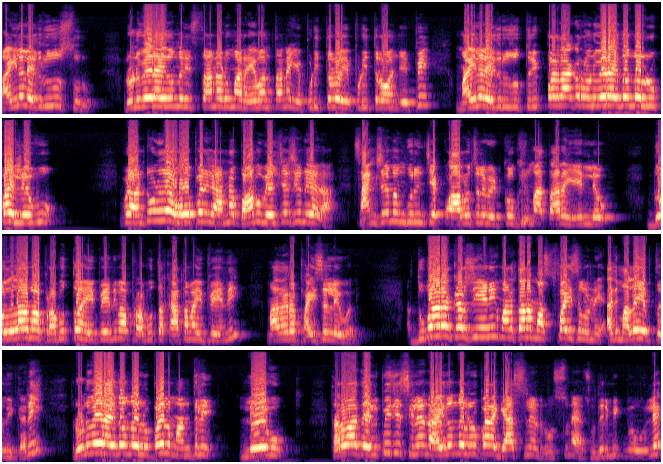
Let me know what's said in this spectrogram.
మహిళలు ఎదురు చూస్తున్నారు రెండు వేల ఐదు వందలు ఇస్తాడు మా రేవంత్ అన్న ఎప్పుడు ఇస్తాడో ఎప్పుడు ఇస్తాడో అని చెప్పి మహిళలు ఎదురు చూస్తున్నారు ఇప్పటిదాకా రెండు వేల ఐదు వందల రూపాయలు లేవు. ఇప్పుడు అంటుండగా ఓపెన్గా అన్న బాబు వెలిచేసిండు కదా. సంక్షేమం గురించి ఎక్కువ ఆలోచనలు పెట్టుకోకుండా మా తార ఏం లేవు. డొల్లా మా ప్రభుత్వం అయిపోయింది మా ప్రభుత్వ ఖతం అయిపోయింది మా దగ్గర పైసలు లేవు అని. దుబారా ఖర్చు చేయడానికి మన తన మస్తు పైసలు ఉన్నాయి అది మళ్ళీ చెప్తుంది కానీ రెండు వేల ఐదు వందల రూపాయలు మంత్లీ లేవు. తర్వాత ఎల్పిజి సిలిండర్ ఐదు వందల రూపాయల గ్యాస్ సిలిండర్ వస్తున్నాయి సుధీర్ మీకు మీ ఊళ్ళే?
